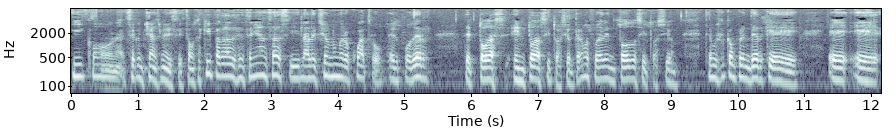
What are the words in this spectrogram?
y con Second Chance Ministry. Estamos aquí para las enseñanzas y la lección número cuatro, el poder de todas, en toda situación. Tenemos poder en toda situación. Tenemos que comprender que eh, eh,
